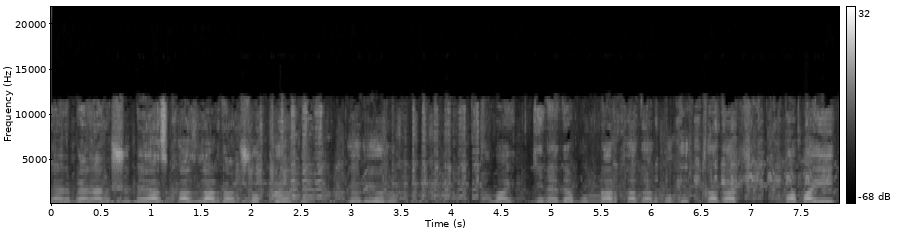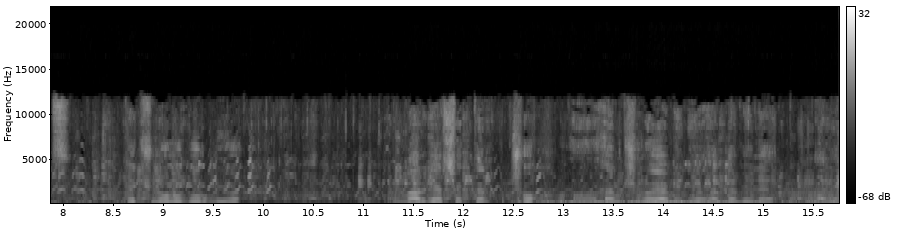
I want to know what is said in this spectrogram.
Yani ben hani şu beyaz kazlardan çok gördüm, görüyorum. Ama yine de bunlar kadar, bu ırk kadar baba yiğit ve kilolu durmuyor. Bunlar gerçekten çok e, hem kiloya biniyor hem de böyle hani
